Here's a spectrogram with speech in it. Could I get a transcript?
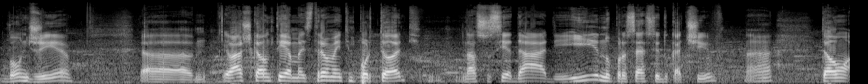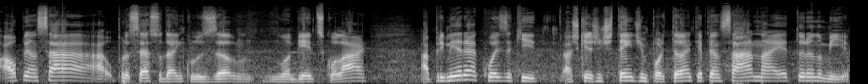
Bom dia. Uh, eu acho que é um tema extremamente importante na sociedade e no processo educativo. Né? Então, ao pensar o processo da inclusão no ambiente escolar, a primeira coisa que acho que a gente tem de importante é pensar na heteronomia,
